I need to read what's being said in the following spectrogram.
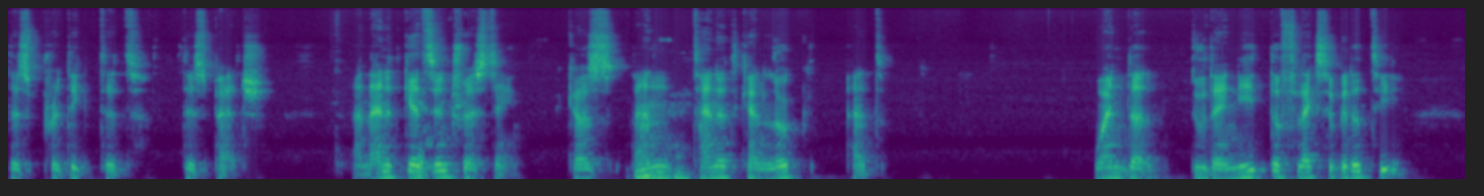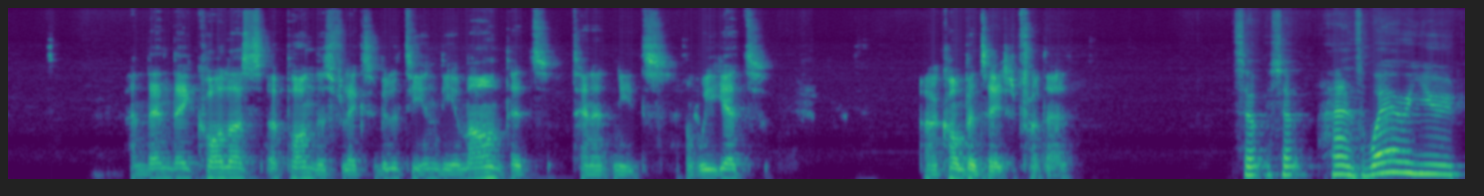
this predicted dispatch. And then it gets interesting because then okay. TenneT can look at when the, do they need the flexibility and then they call us upon this flexibility in the amount that TenneT needs and we get uh, compensated for that so so hans where are you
